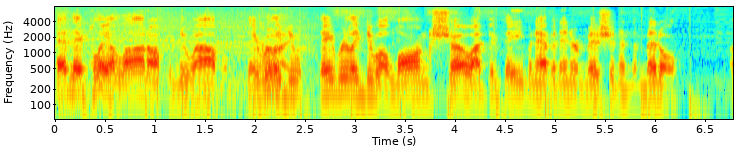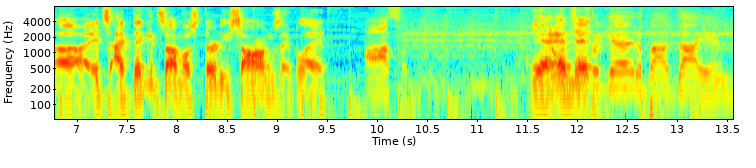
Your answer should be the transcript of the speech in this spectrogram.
And they play a lot off the new album. They really Good. do. They really do a long show. I think they even have an intermission in the middle. Uh, it's. I think it's almost thirty songs they play. Awesome. Yeah, Don't and you then, forget about dying.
